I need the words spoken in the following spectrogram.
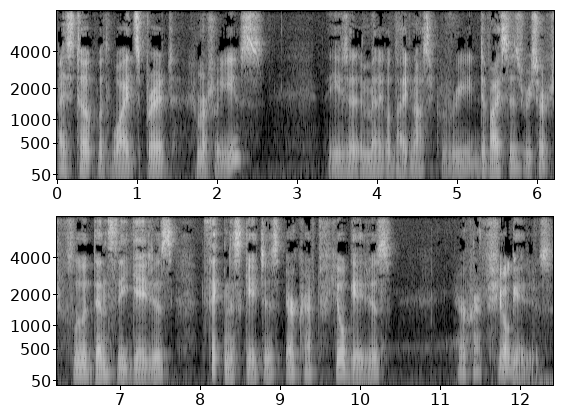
isotope with widespread commercial use. They use it in medical diagnostic re- devices, research, fluid density gauges, thickness gauges, aircraft fuel gauges, aircraft fuel gauges,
